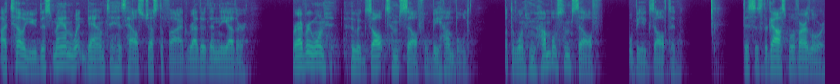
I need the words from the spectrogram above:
I tell you, this man went down to his house justified rather than the other. For everyone who exalts himself will be humbled, but the one who humbles himself will be exalted. This is the gospel of our Lord.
